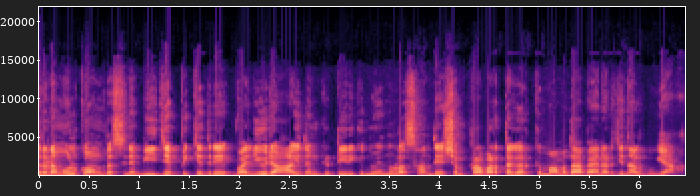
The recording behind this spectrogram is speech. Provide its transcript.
തൃണമൂൽ കോൺഗ്രസിന് ബി ജെ പിക്കെതിരെ വലിയൊരു ആയുധം കിട്ടിയിരിക്കുന്നു എന്നുള്ള സന്ദേശം പ്രവർത്തകർക്ക് മമതാ ബാനർജി നൽകുകയാണ്.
